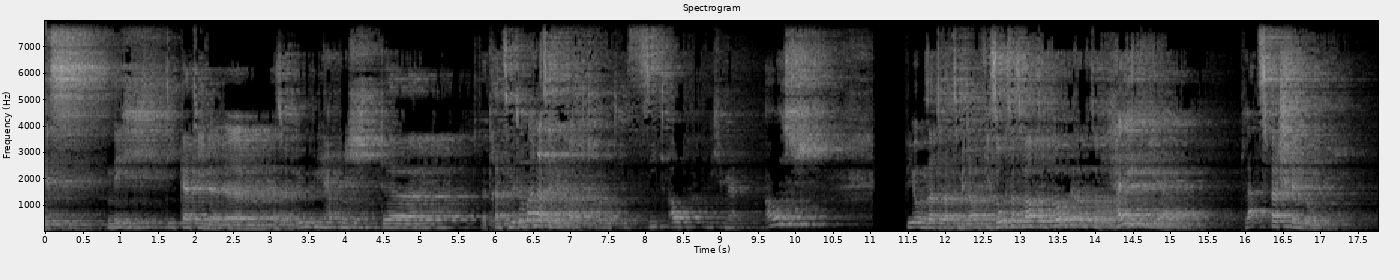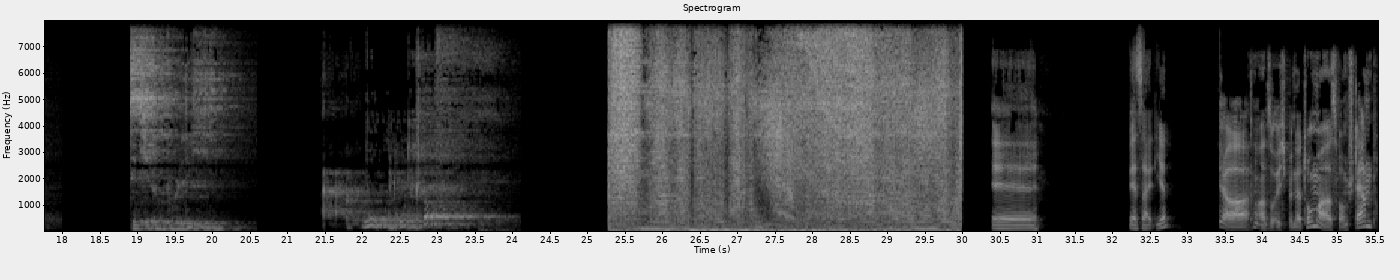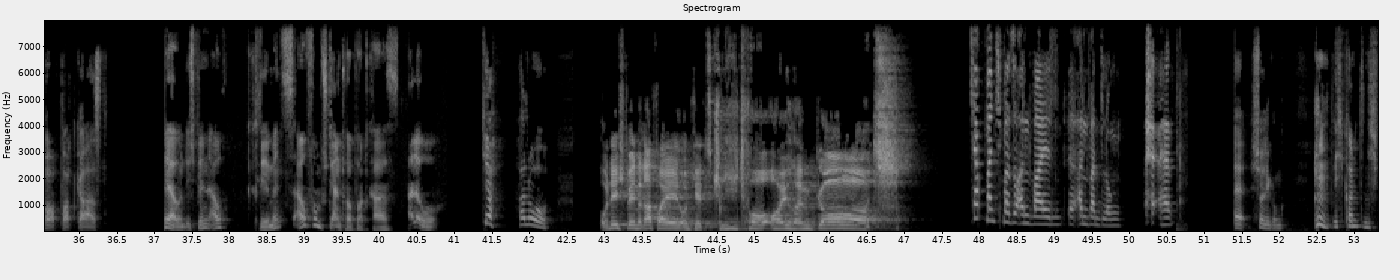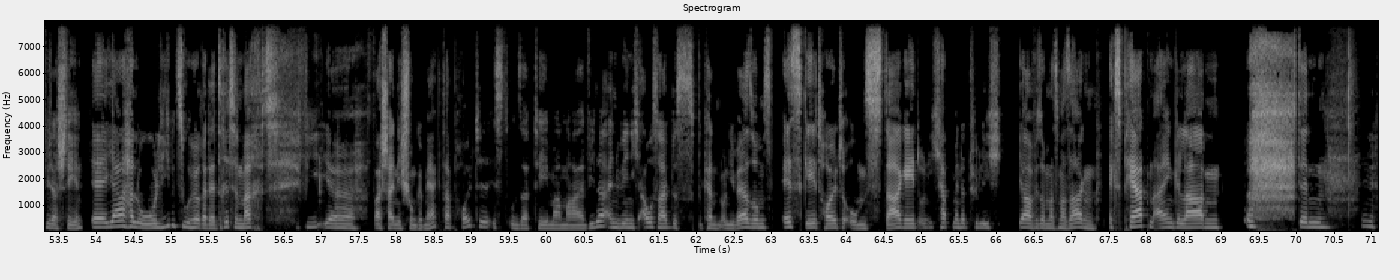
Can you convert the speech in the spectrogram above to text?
ist nicht die Kantine. Ähm, also irgendwie hat mich der, der Transmitter woanders hingebracht und es sieht auch nicht mehr aus wie unser Transmitter. Und wieso ist das überhaupt so dunkel und so hell hier? Platzverschwendung. Ist hier irgendwo Licht? Oh, ein roter Knopf. Äh, wer seid ihr? Ja, also ich bin der Thomas vom Sterntor-Podcast. Ja, und ich bin auch Clemens, auch vom Sterntor-Podcast. Hallo. Ja, hallo. Und ich bin Raphael und jetzt kniet vor eurem Gott. Ich hab manchmal so Anweil äh, Anwandlungen. Äh, Entschuldigung. Ich konnte nicht widerstehen. Äh, ja, hallo, liebe Zuhörer der dritten Macht. Wie ihr wahrscheinlich schon gemerkt habt, heute ist unser Thema mal wieder ein wenig außerhalb des bekannten Universums. Es geht heute um Stargate und ich habe mir natürlich, ja, wie soll man es mal sagen, Experten eingeladen. Äh, denn äh,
